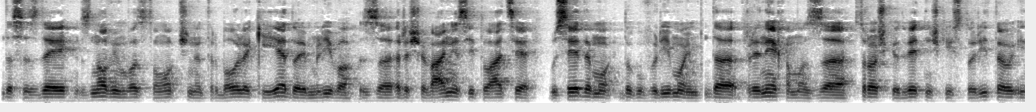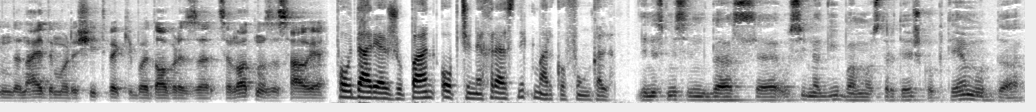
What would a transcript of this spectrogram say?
da se zdaj z novim vozom vodstvom občine Trbovle, ki je dojemljivo za reševanje situacije, usedemo, dogovorimo in da prenehamo z stroški odvetniških storitev in da najdemo rešitve, ki bodo dobre za celotno zasavje. Povdarja župan občine Hrastnik Marko Funkal. In jaz mislim, da se vsi nagibamo strateško k temu, da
